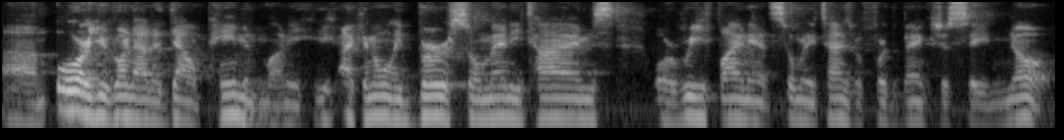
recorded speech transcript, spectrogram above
Um, or you're run out of down payment money. I can only BRRRR so many times or refinance so many times before the banks just say no.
